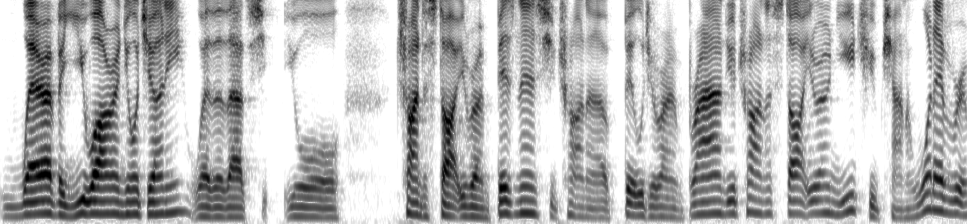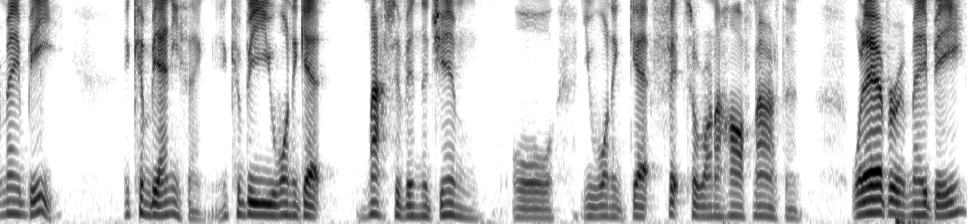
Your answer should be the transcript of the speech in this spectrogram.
wherever you are in your journey, whether that's you're trying to start your own business, you're trying to build your own brand, you're trying to start your own YouTube channel, whatever it may be. It can be anything. It could be you want to get massive in the gym or you want to get fit to run a half marathon. Whatever it may be,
